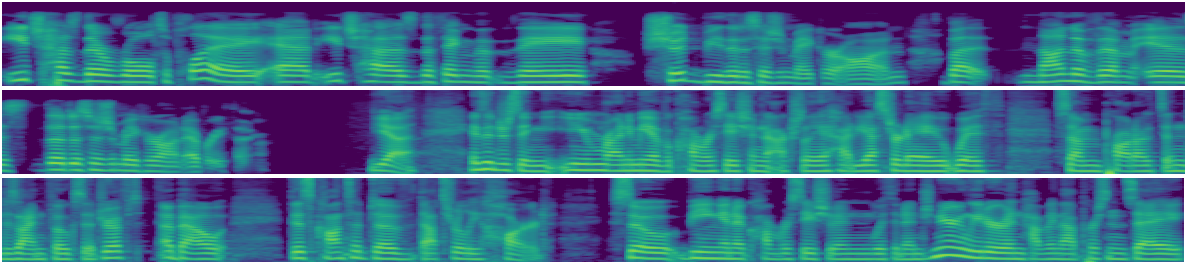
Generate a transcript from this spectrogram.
Each has their role to play and each has the thing that they should be the decision maker on but none of them is the decision maker on everything yeah, it's interesting. You reminded me of a conversation actually I had yesterday with some product and design folks at Drift about this concept of that's really hard. So, being in a conversation with an engineering leader and having that person say,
